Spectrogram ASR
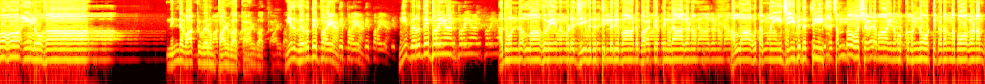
ഖായിലുഹാ. നിന്റെ വാക്ക് വെറും പാഴ്വാക്കാണ്. നീ അത് വെറുതെ പറയാൻ. നീ വെറുതെ പറയാൻ. അതുകൊണ്ട് അള്ളാഹുവേ നമ്മുടെ ജീവിതത്തിൽ ഒരുപാട് പറക്കത്തിണ്ടാകണം അള്ളാഹു തന്ന ഈ ജീവിതത്തിൽ സന്തോഷകരമായി നമുക്ക് മുന്നോട്ട് കടന്നു പോകണം.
